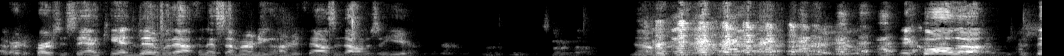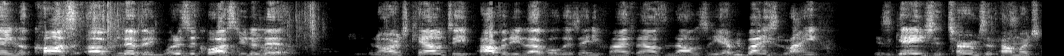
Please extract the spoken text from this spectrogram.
I've heard a person say, I can't live without unless I'm earning $100,000 a year. No. they call uh, the thing the cost of living. What does it cost you to live? In Orange County, poverty level is $85,000 a year. Everybody's life is gauged in terms of how much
